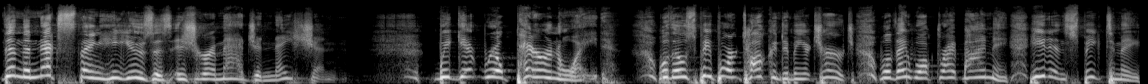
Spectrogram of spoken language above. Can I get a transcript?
then the next thing he uses is your imagination. We get real paranoid. Well, those people aren't talking to me at church. Well, they walked right by me. He didn't speak to me.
